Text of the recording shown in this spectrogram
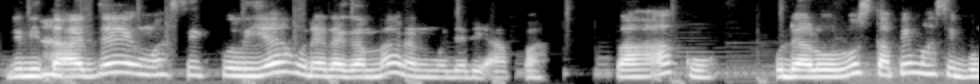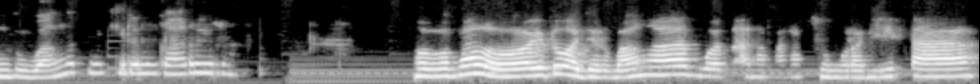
Junita aja yang masih kuliah udah ada gambaran mau jadi apa. Lah aku, udah lulus tapi masih buntu banget mikirin karir. Gak apa-apa loh, itu wajar banget buat anak-anak seumuran kita.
